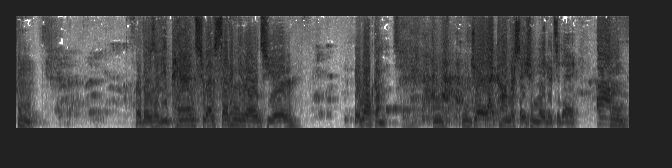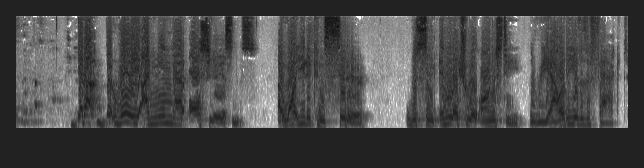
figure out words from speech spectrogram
hmm. For those of you parents who have seven year olds here, you're welcome. Enjoy that conversation later today. Um, but, uh, but really, I mean that all seriousness. I want you to consider with some intellectual honesty the reality of the fact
